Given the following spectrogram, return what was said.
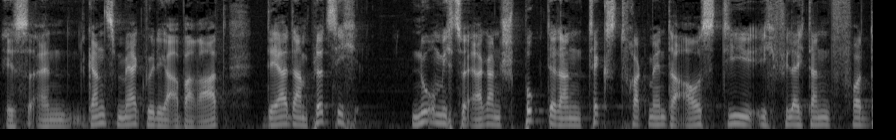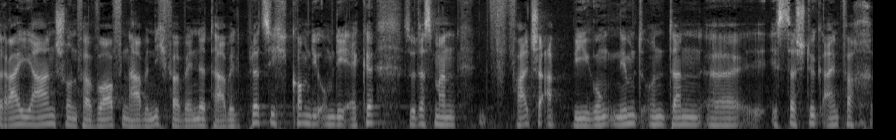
ist ein ganz merkwürdiger Apparat, der dann plötzlich nur um mich zu ärgern, spuckt er dann Textfragmente aus, die ich vielleicht dann vor drei Jahren schon verworfen habe, nicht verwendet habe. Plötzlich kommen die um die Ecke, so dass man falsche Abbiegung nimmt und dann äh, ist das Stück einfach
